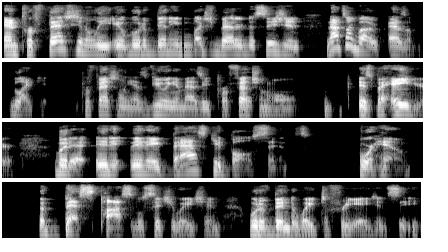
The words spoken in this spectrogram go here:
And professionally, it would have been a much better decision. Not talking about as a, like professionally as viewing him as a professional his behavior, but in, in a basketball sense for him, the best possible situation would have been to wait to free agency.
